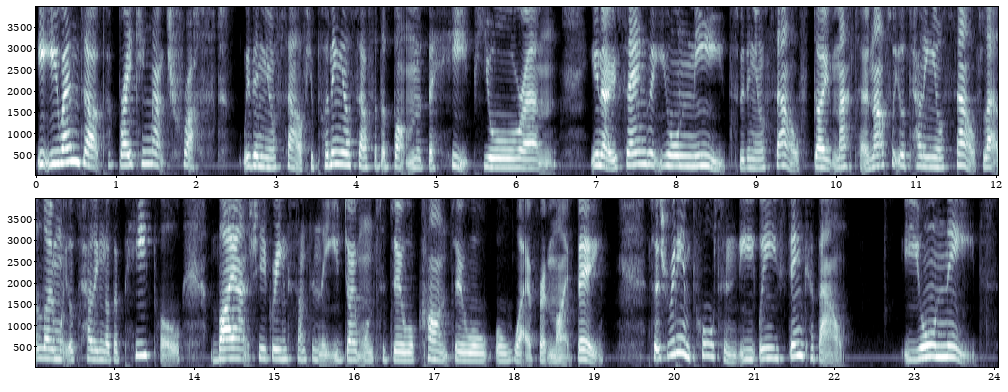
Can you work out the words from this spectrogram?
You end up breaking that trust within yourself. You're putting yourself at the bottom of the heap. You're, um, you know, saying that your needs within yourself don't matter. And that's what you're telling yourself, let alone what you're telling other people by actually agreeing to something that you don't want to do or can't do or, or whatever it might be. So it's really important when you think about your needs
